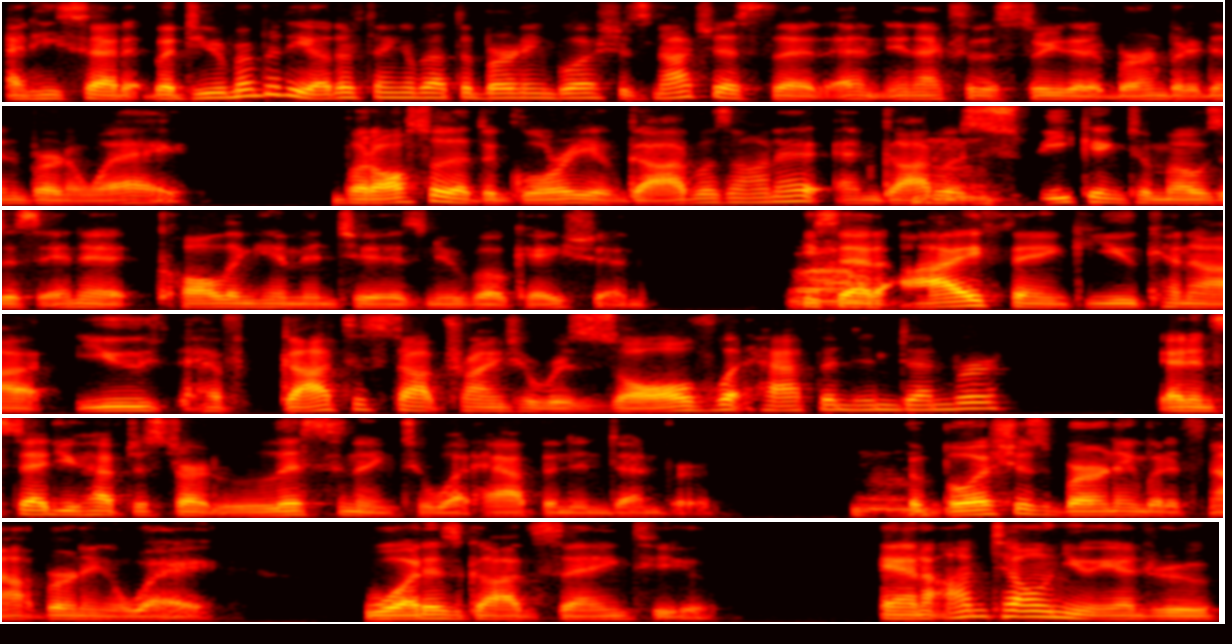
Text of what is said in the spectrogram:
And he said, But do you remember the other thing about the burning bush? It's not just that in Exodus 3 that it burned, but it didn't burn away but also that the glory of God was on it and God mm. was speaking to Moses in it, calling him into his new vocation. Wow. He said, I think you cannot, you have got to stop trying to resolve what happened in Denver. And instead, you have to start listening to what happened in Denver. Mm. The bush is burning, but it's not burning away. What is God saying to you? And I'm telling you, Andrew,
